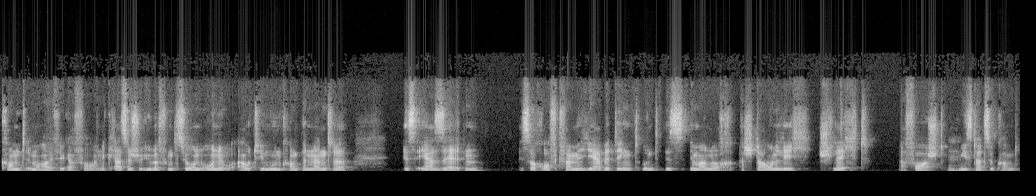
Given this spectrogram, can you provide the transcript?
kommt immer häufiger vor. Eine klassische Überfunktion ohne Autoimmunkomponente ist eher selten, ist auch oft familiär bedingt und ist immer noch erstaunlich schlecht erforscht, mhm. wie es dazu kommt.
